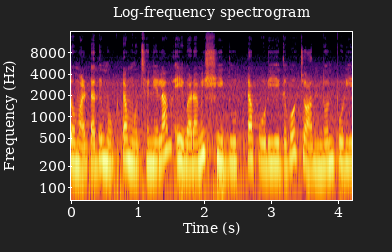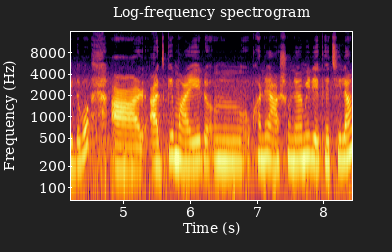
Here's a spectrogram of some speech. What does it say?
রুমালটা দিয়ে মুখটা মুছে নিলাম। এইবার আমি সিঁদুরটা পরিয়ে দেবো, চন্দন পরিয়ে দেবো। আর আজকে মায়ের ওখানে আসনে আমি রেখেছিলাম।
